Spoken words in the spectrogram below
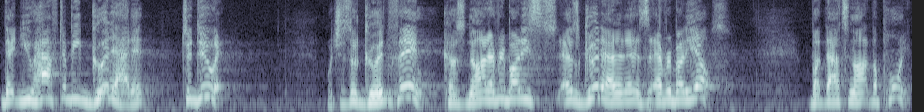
that you have to be good at it to do it, which is a good thing because not everybody's as good at it as everybody else. But that's not the point.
